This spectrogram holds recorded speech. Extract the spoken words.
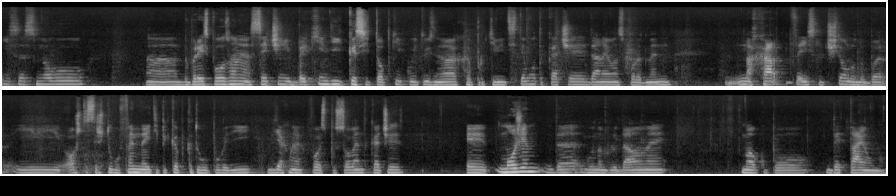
и с много а, добре използване на сечени бекхенди и къси топки, които изненадаха противниците му, така че Дан Еван според мен на хард е изключително добър и още срещу Гофен на ATP Cup, като го победи, видяхме какво е способен, така че е, можем да го наблюдаваме малко по-детайлно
